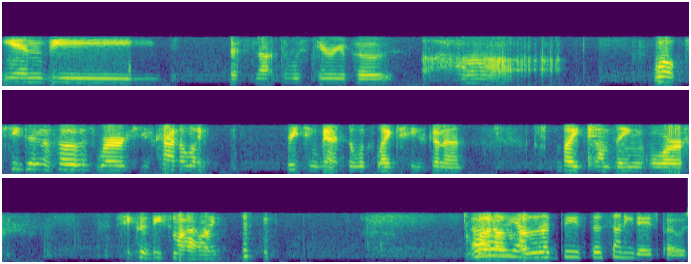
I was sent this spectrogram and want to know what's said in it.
in the. That's not the wisteria pose. Uh, well, she's in the pose where she's kind of like reaching back to look like she's gonna bite something, or she could be smiling. but oh um, yeah, the, the the sunny days pose.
